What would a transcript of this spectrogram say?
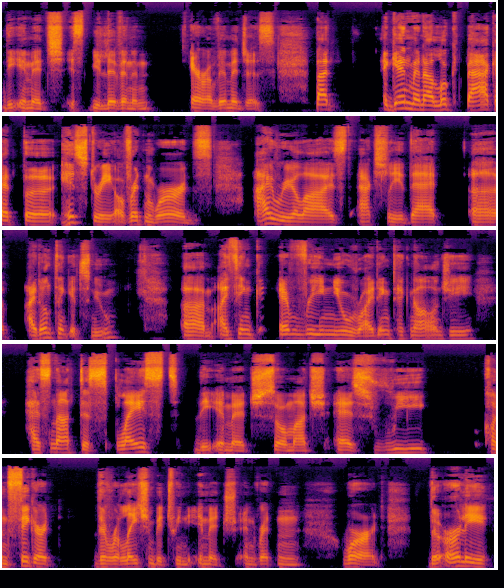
the image is we live in an era of images. But again, when I looked back at the history of written words, I realized actually that uh, I don't think it's new. Um, I think every new writing technology has not displaced the image so much as reconfigured the relation between image and written word. The early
